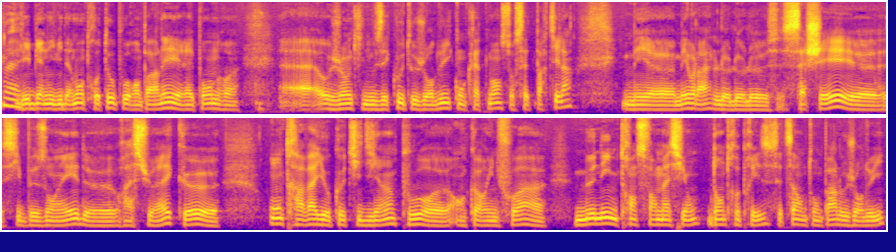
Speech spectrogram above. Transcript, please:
il est bien évidemment trop tôt pour en parler et répondre euh, aux gens qui nous écoutent aujourd'hui concrètement sur cette partie-là. Mais, euh, mais voilà, le, sachez, euh, si besoin est, de rassurer que on travaille au quotidien pour, euh, encore une fois, euh, mener une transformation d'entreprise. C'est de ça dont on parle aujourd'hui.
